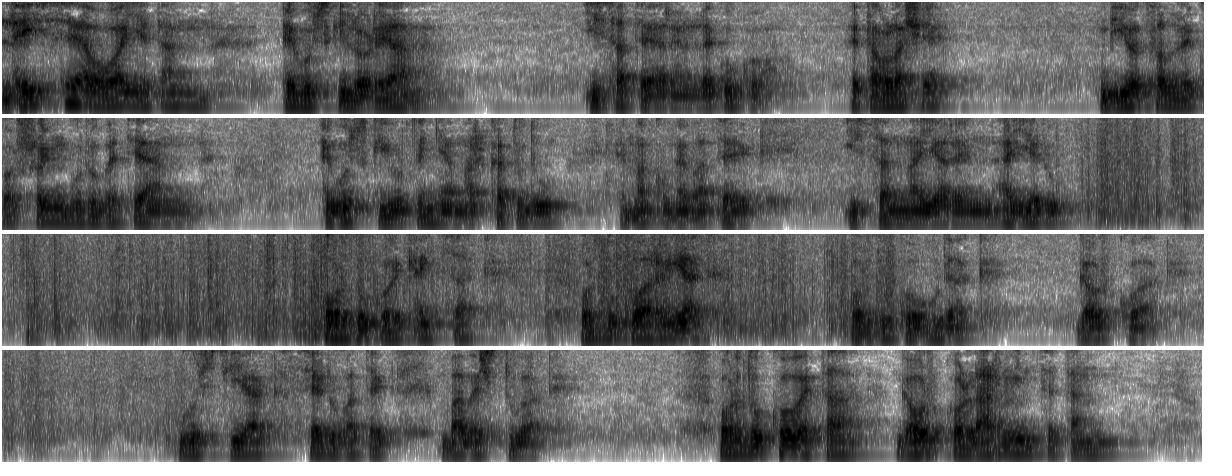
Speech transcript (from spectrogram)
Leizea oaietan eguzki lorea izatearen lekuko. Eta holaxe bihotzaldeko soinburu betean eguzki urteina markatu du emakume batek izan nahiaren aieru. Orduko ekaitzak, orduko harriak, orduko urak, gaurkoak, guztiak zeru batek babestuak, orduko eta gaurko larmintzetan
